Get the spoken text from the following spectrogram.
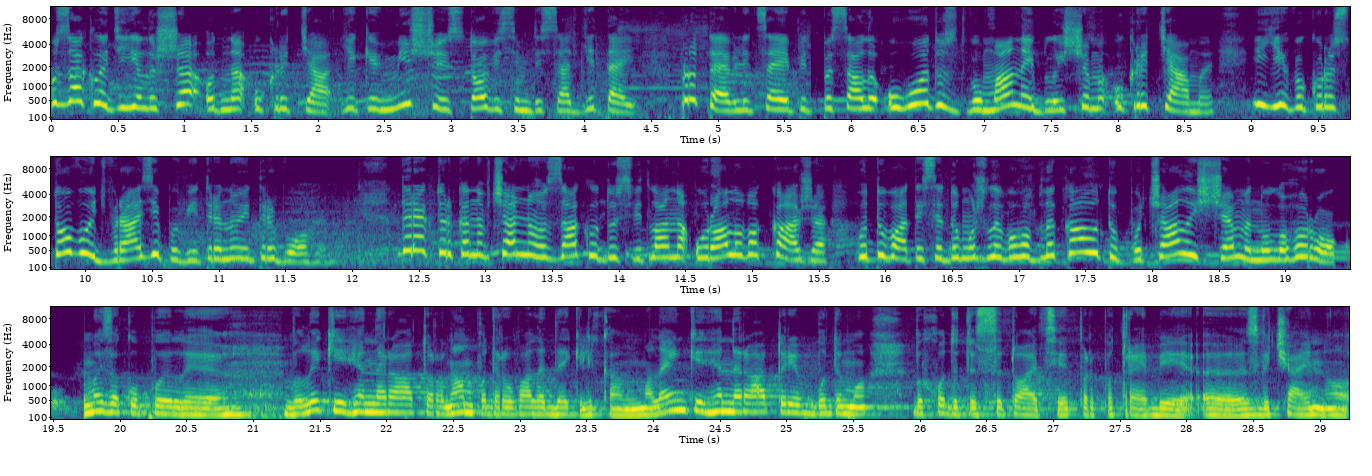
У закладі є лише одне укриття, яке вміщує 180 дітей. Проте в ліцеї підписали угоду з двома найближчими укриттями і їх використовують в разі повітряної тривоги. Директорка навчального закладу Світлана Уралова каже, готуватися до можливого блекауту почали ще минулого року. Ми закупили великий генератор, нам подарували декілька маленьких генераторів. Будемо виходити з ситуації при потребі, е, звичайно,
